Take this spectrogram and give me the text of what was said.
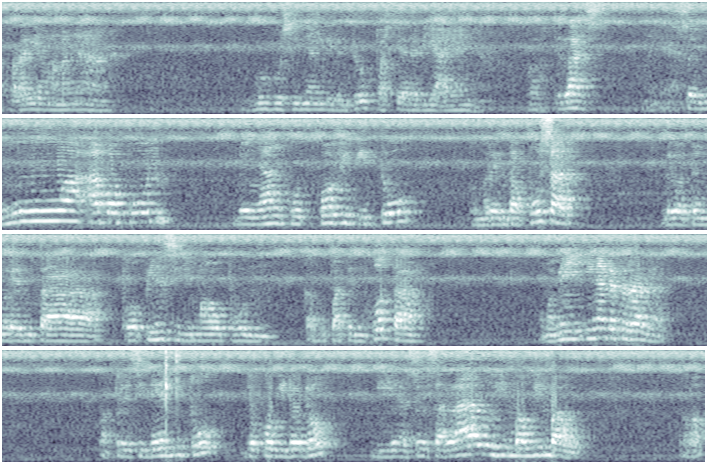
apalagi yang namanya gugus ini yang dibentuk pasti ada biayanya Oh, jelas. Ya. Semua apa pun menyangkut COVID itu pemerintah pusat lewat pemerintah provinsi maupun kabupaten kota Mami ingat keterangan. Pak Presiden itu Joko Widodo dia selalu himbau-himbau. Toh,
